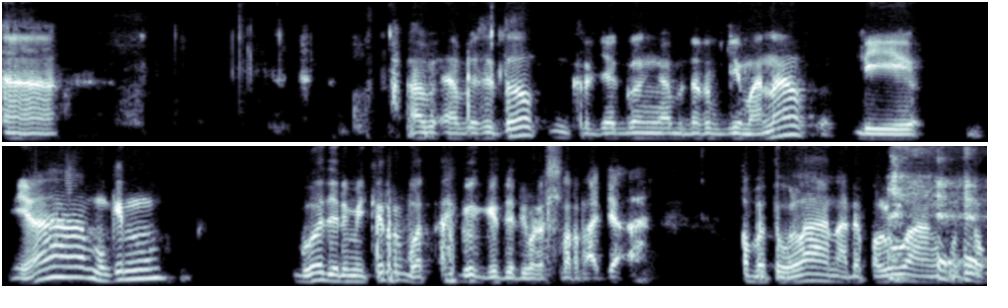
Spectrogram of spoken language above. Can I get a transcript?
eh hab- habis itu kerja gue nggak bener gimana di ya mungkin gue jadi mikir buat ah gue jadi wrestler aja ah kebetulan ada peluang untuk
